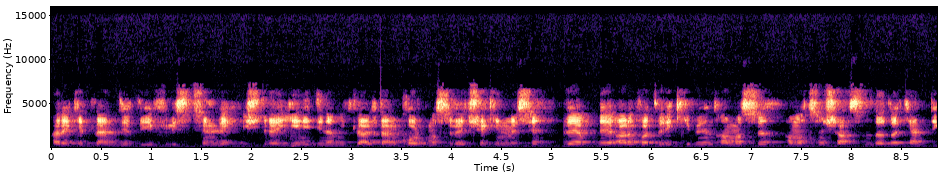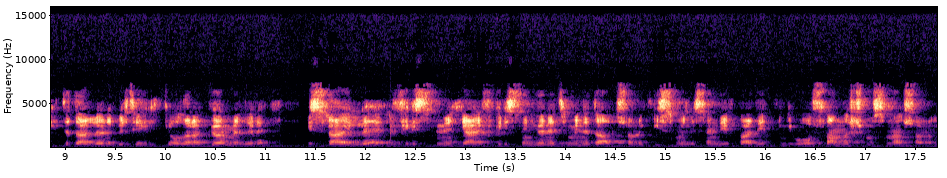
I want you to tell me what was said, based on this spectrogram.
hareketlendirdiği Filistinli işte yeni dinamiklerden korkması ve çekinmesi ve e, Arafat ve ekibinin Hamas'ı Hamas'ın şahsında da kendi iktidarlarını bir tehlike olarak görmeleri İsrail'le Filistin'i yani Filistin yönetimini daha sonraki ismiyle sen de ifade ettiğin gibi Oslo Anlaşması'ndan sonra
